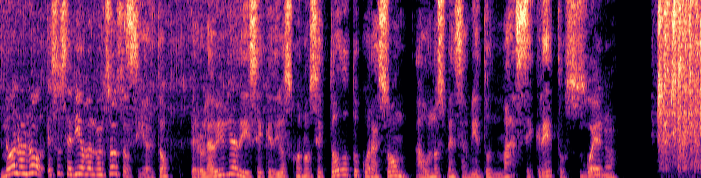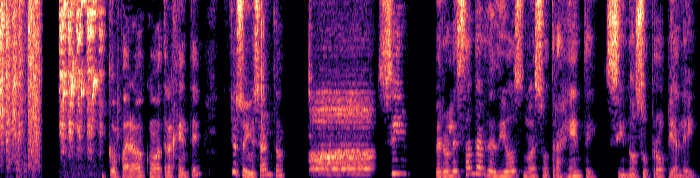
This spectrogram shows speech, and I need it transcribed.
No, no, no. Eso sería vergonzoso. ¿Cierto? Pero la Biblia dice que Dios conoce todo tu corazón, aún los pensamientos más secretos. Bueno. Comparado con otra gente, yo soy un santo. Sí, pero el estándar de Dios no es otra gente, sino su propia ley.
